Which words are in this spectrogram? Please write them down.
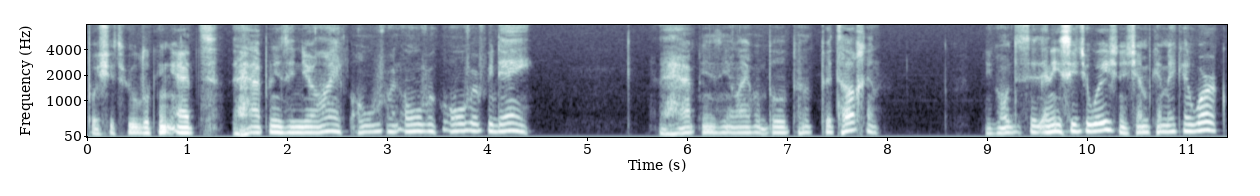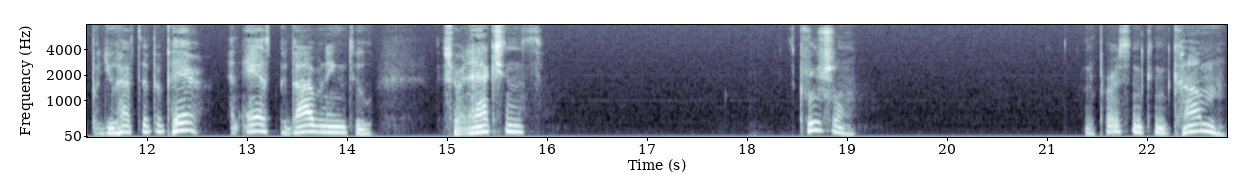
Push you through looking at the happenings in your life over and over, over every day. And the happenings in your life will build bitachon. You go into any situation, Hashem can make it work, but you have to prepare and ask, davening to certain actions. It's crucial. And a person can come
